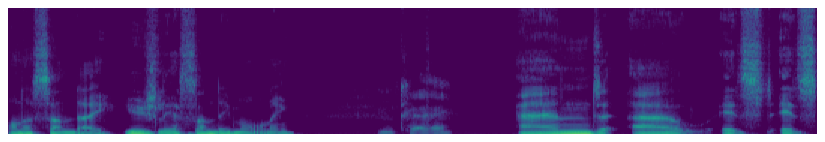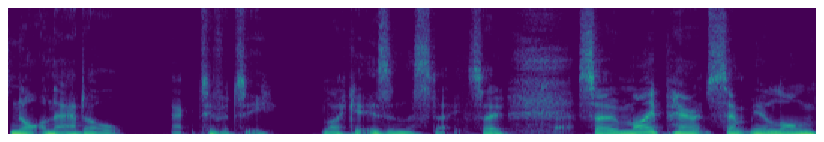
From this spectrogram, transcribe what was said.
on a Sunday, usually a Sunday morning, okay. and uh, it's it's not an adult activity like it is in the states. So so my parents sent me along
